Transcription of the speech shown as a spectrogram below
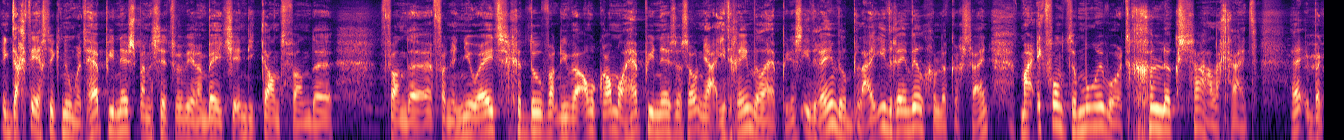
Ik dacht eerst, ik noem het happiness. Maar dan zitten we weer een beetje in die kant van de, van de, van de New Age gedoe. Want die wil ook allemaal happiness en zo. Ja, iedereen wil happiness. Iedereen wil blij. Iedereen wil gelukkig zijn. Maar ik vond het een mooi woord. Gelukzaligheid. Ik ben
